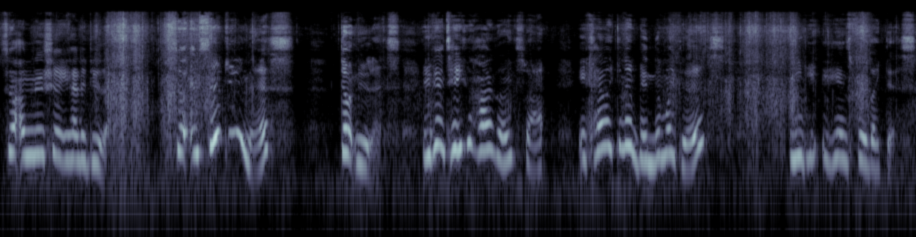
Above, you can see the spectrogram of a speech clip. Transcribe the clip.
So I'm gonna show you how to do that. So instead of doing this, don't do this. You're gonna take your hind legs back. You're kind of like gonna bend them like this, and you put your hands forward like this.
